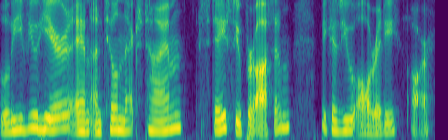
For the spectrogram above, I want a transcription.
leave you here, and until next time, stay super awesome because you already are.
